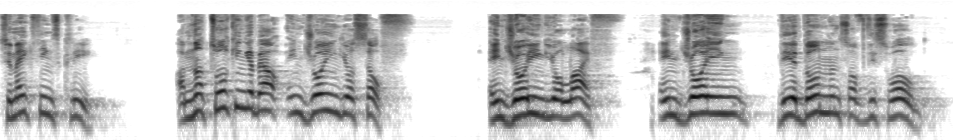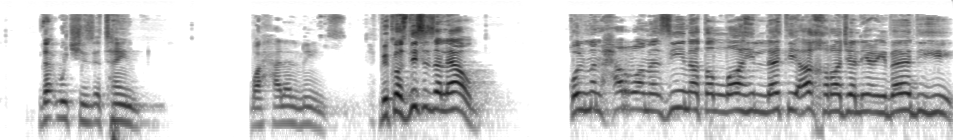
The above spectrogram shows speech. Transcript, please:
to make things clear, I'm not talking about enjoying yourself, enjoying your life, enjoying the adornments of this world, that which is attained by halal means. Because this is allowed. قل من حرم زينة الله التي أخرج لعباده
